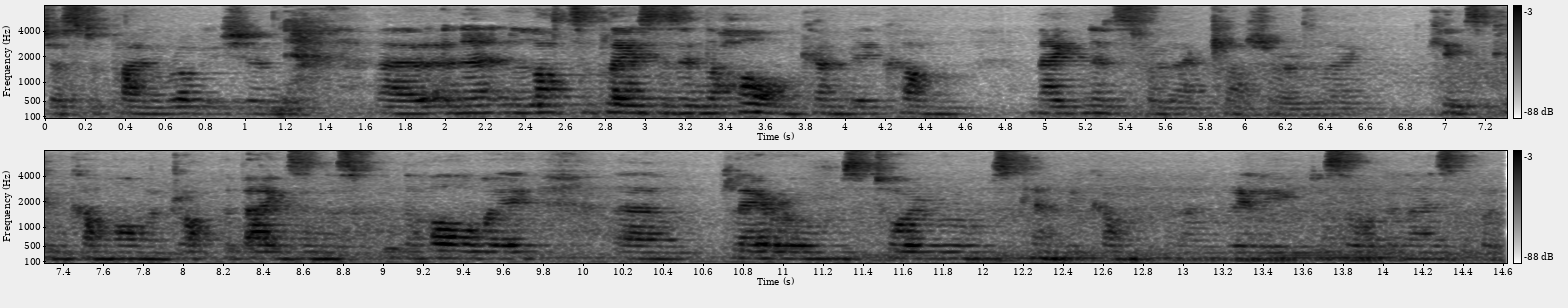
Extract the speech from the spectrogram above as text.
just a pile of rubbish. And uh, and then lots of places in the home can become magnets for that clutter. Like kids can come home and drop the bags in the, the hallway. Um, playrooms, toy rooms can become really disorganized but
